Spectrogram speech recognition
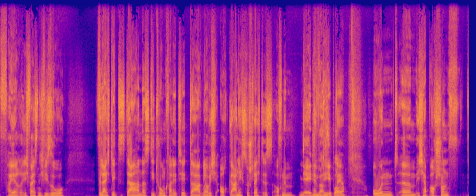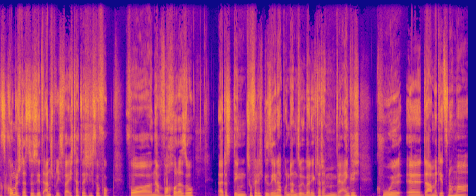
feiere. Ich weiß nicht wieso. Vielleicht liegt es daran, dass die Tonqualität da, glaube ich, auch gar nicht so schlecht ist auf einem Nee, MD-Player. Und ähm, ich habe auch schon, das ist komisch, dass du es jetzt ansprichst, weil ich tatsächlich so vor, vor einer Woche oder so äh, das Ding zufällig gesehen habe und dann so überlegt hatte, hm, wäre eigentlich cool, äh, damit jetzt nochmal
